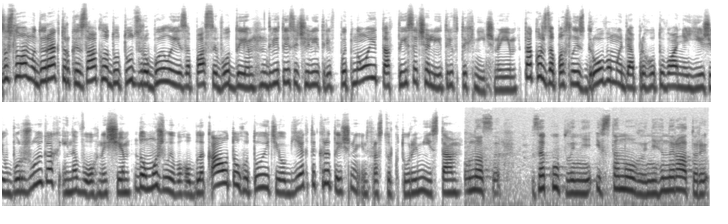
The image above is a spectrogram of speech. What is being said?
За словами директорки закладу, тут зробили і запаси води: 2 тисячі літрів питної та тисяча літрів технічної. Також запаслись дровами для приготування їжі в буржуйках і на вогнищі. До можливого блекауту готують і об'єкти критичної інфраструктури міста. У нас закуплені і встановлені генератори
